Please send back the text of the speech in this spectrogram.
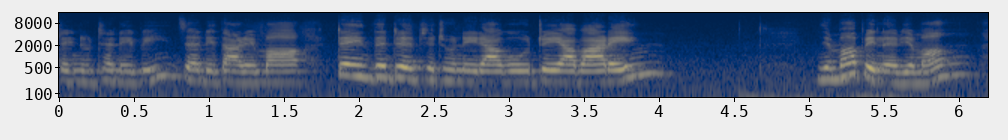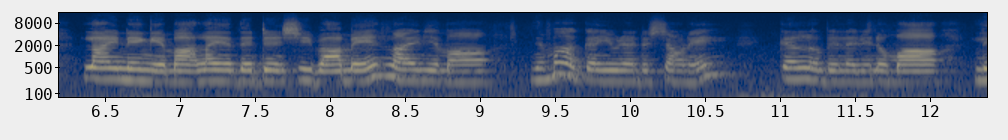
တိမ်ထွန်းထနေပြီးကျန်ဒေသတွေမှာတိမ်တက်တက်ဖြစ်ထွန်းနေတာကိုတွေ့ရပါတယ်။မြမပင်လယ်ပြင်မှာလိုင်းနေငယ်မှာလိုင်းရတဲ့တင်ရှိပါမယ်။လိုင်းပြင်မှာမြမကန်ယူရန်တစ်ချောင်းနဲ့ကမ်းလွန်ပင်လယ်ပြင်တို့မှာ၄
